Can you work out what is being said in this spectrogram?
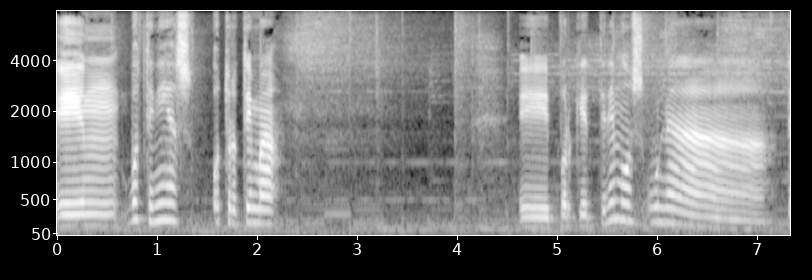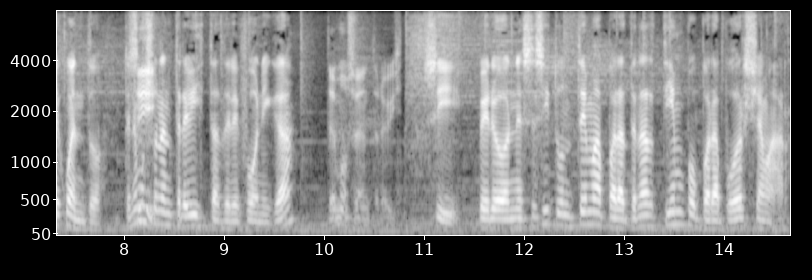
Eh, vos tenías otro tema. eh, porque tenemos una. Te cuento. Tenemos Sí. una entrevista telefónica. Tenemos una entrevista. Sí, pero necesito un tema para tener tiempo para poder llamar.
